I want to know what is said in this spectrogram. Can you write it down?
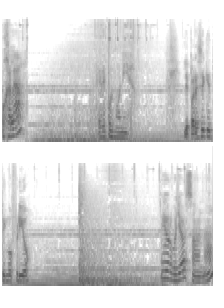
Ojalá le dé pulmonía. ¿Le parece que tengo frío? Muy orgulloso, ¿no?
